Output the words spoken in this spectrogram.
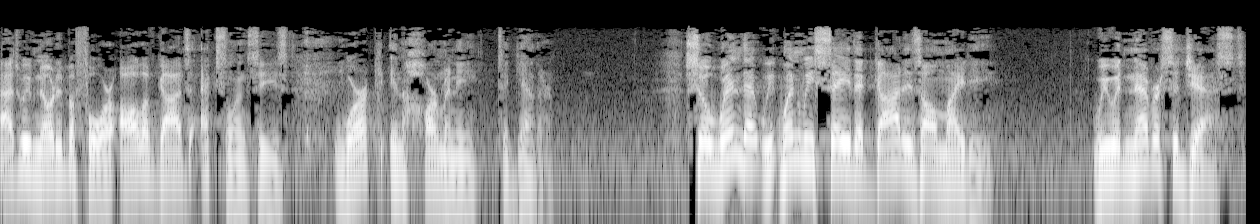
As we've noted before, all of God's excellencies work in harmony together. So when, that we, when we say that God is almighty, we would never suggest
